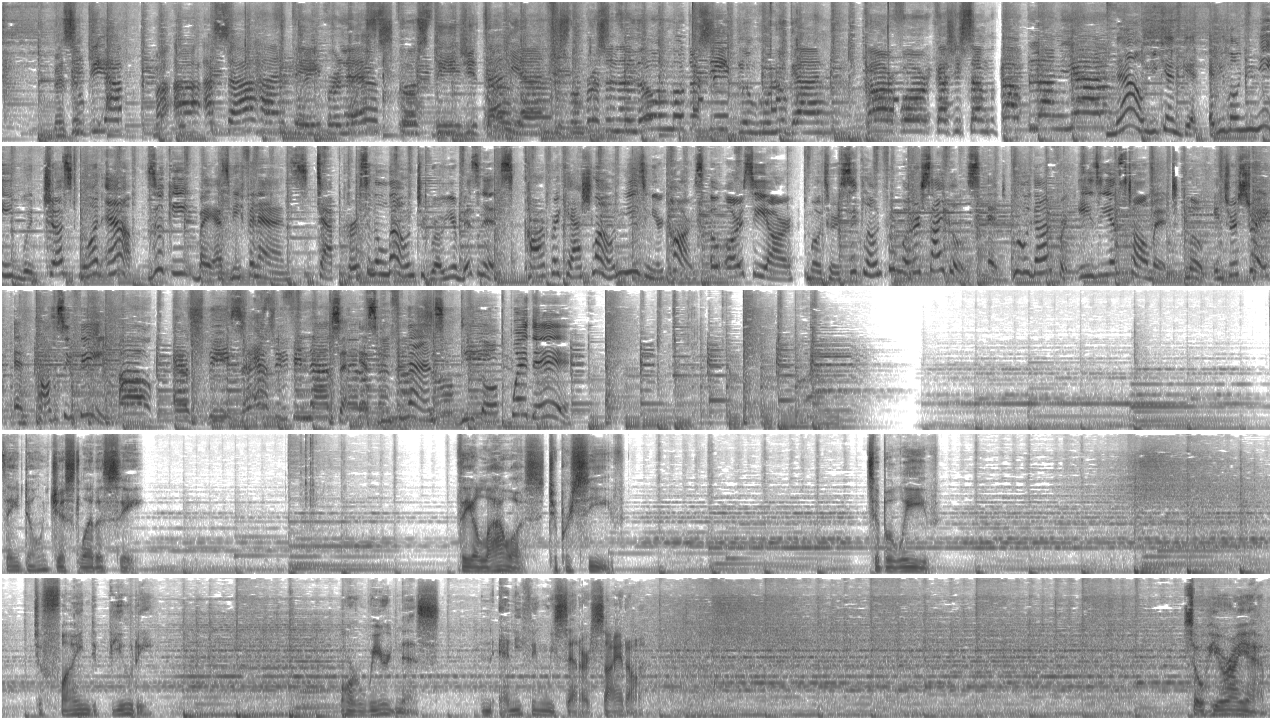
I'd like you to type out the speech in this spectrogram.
The Suki app, Maaasahan, paperless, cause digital yan Choose from personal loan, motorsiklong hulugan Car for cash isang tap lang yan Now you can get any loan you need with just one app. Zuki by SB Finance. Tap personal loan to grow your business. Car for cash loan using your car's ORCR. Motorcycle loan for motorcycles. And Hulagan for easy installment. Low interest rate and processing fee. oh, SB sa SB Finance. Sa SB Finance, dito pwede! They don't just let us see, they allow us to perceive, to believe, to find beauty or weirdness in anything we set our sight on. So here I am,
